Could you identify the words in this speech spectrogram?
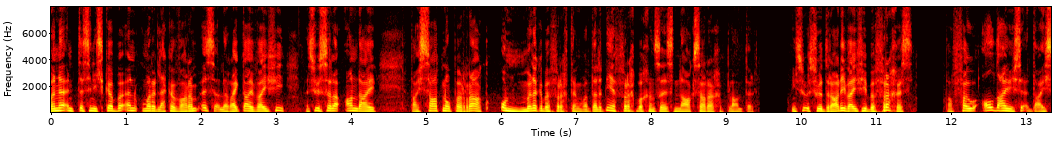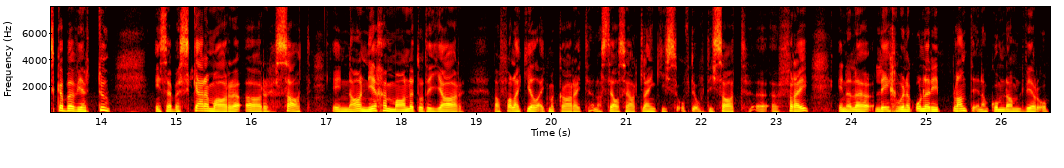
binne in tussen die skibbe in omdat dit lekker warm is. Hulle ruik daai wyfie en soos hulle aan daai daai saadknoppe raak, onmiddellike bevrugting want hulle het nie 'n vrugbeginsel is naaksade geplant het. En so sodra die wyfie bevrug is, dan vou al daai daai skibbe weer toe en sy beskerm haar haar saad en na 9 maande tot 'n jaar dan val hy keel uitmekaar uit en dan stel sy haar kleintjies of die, of die saad uh, uh, vry en hulle lê gewoonlik onder die plant en dan kom dan weer op.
